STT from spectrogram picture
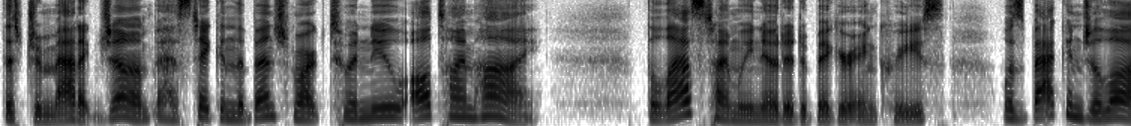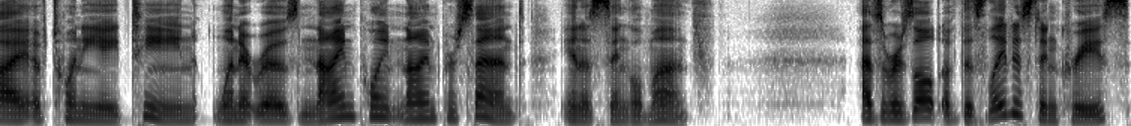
This dramatic jump has taken the benchmark to a new all time high. The last time we noted a bigger increase was back in July of 2018 when it rose 9.9% in a single month. As a result of this latest increase,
